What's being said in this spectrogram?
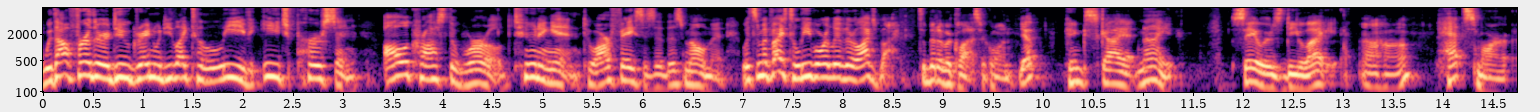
Without further ado, Graydon, would you like to leave each person all across the world tuning in to our faces at this moment with some advice to leave or live their lives by? It's a bit of a classic one. Yep. Pink sky at night, sailor's delight. Uh huh. PetSmart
